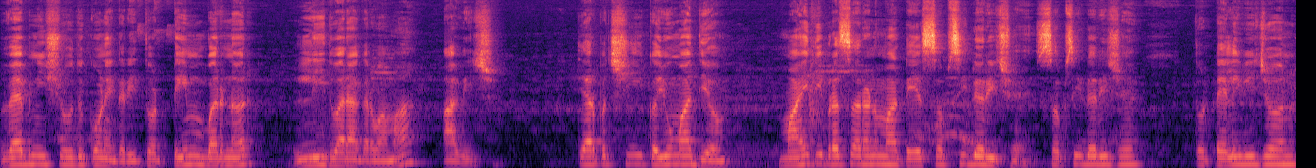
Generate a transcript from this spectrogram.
વેબની શોધ કોણે કરી? તો ટીમ બર્નર લી દ્વારા કરવામાં આવી છે. ત્યાર પછી કયું માધ્યમ માહિતી પ્રસારણ માટે સબસિડરી છે? સબસિડરી છે તો ટેલિવિઝન,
